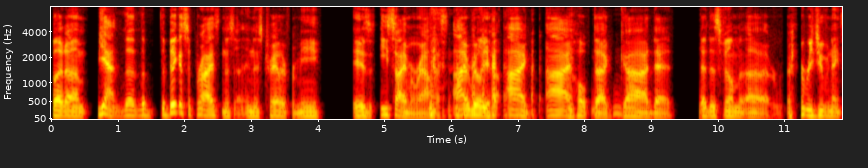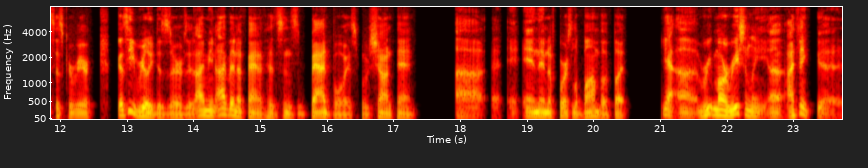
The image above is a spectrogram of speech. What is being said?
But um, yeah, the the the biggest surprise in this in this trailer for me is Esai Morales. I really I I hope to God that that this film uh rejuvenates his career because he really deserves it. I mean, I've been a fan of his since Bad Boys with Sean Penn, uh, and then of course La Bamba. But yeah, uh, re- more recently, uh, I think uh,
